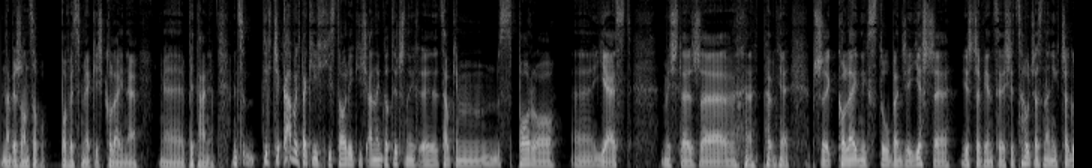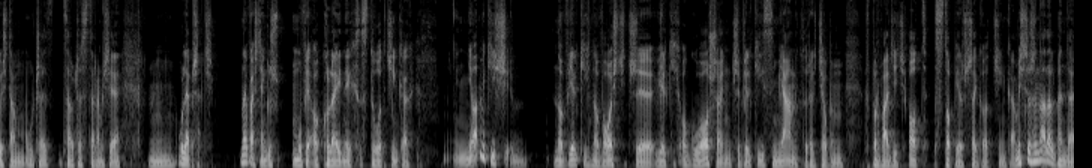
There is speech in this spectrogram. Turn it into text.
na bieżąco powiedzmy jakieś kolejne e, pytania. Więc tych ciekawych takich historii, jakichś anegdotycznych całkiem sporo jest. Myślę, że pewnie przy kolejnych stu będzie jeszcze, jeszcze więcej. Ja się cały czas na nich czegoś tam uczę, cały czas staram się mm, ulepszać. No i właśnie, jak już mówię o kolejnych stu odcinkach, nie mam jakichś no, wielkich nowości, czy wielkich ogłoszeń, czy wielkich zmian, które chciałbym wprowadzić od 101 odcinka. Myślę, że nadal będę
